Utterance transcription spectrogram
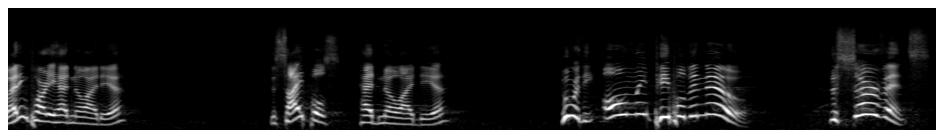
Wedding party had no idea. Disciples had no idea. Who were the only people that knew? The servants.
